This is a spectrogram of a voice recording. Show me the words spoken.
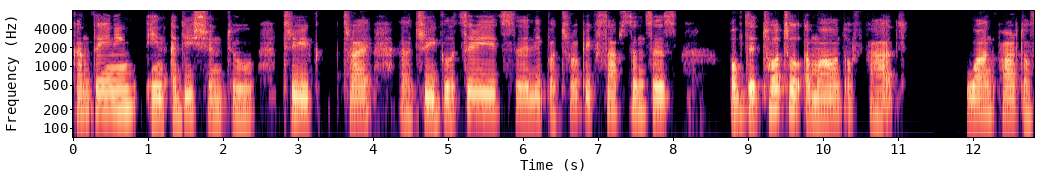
containing, in addition to trig tri uh, triglycerides, uh, lipotropic substances, of the total amount of fat one part of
